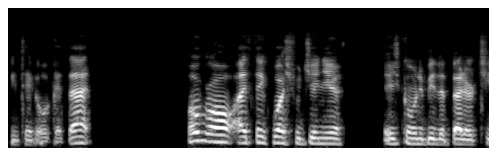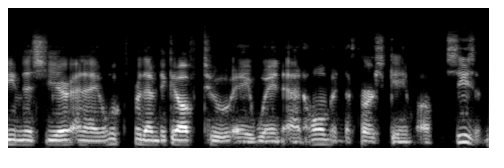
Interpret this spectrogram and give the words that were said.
You can take a look at that. Overall, I think West Virginia is going to be the better team this year, and I look for them to get off to a win at home in the first game of the season.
